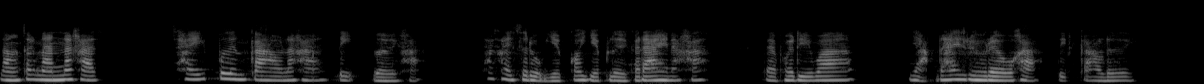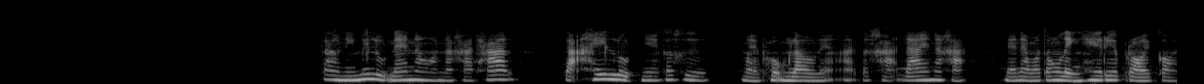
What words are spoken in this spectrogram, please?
หลังจากนั้นนะคะ ใช้ปืนกาวนะคะ ติดเลยค่ะ ถ้าใครสะดวกเย็บก็เย็บเลยก็ได้นะคะ แต่พอดีว่าอยากได้เร็ว ๆ ค่ะ ติดกาวเลย กาวนี้ไม่หลุดแน่นอนนะคะ ถ้าจะให้หลุดเนี่ยก็คือไหมพรมเราเนี่ยอาจจะขาดได้นะคะ แนะนำว่าต้องเล็งให้เรียบร้อยก่อน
